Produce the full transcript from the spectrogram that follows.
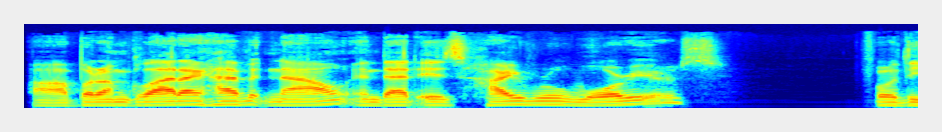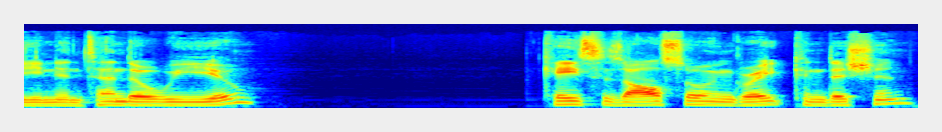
Uh, but I'm glad I have it now, and that is Hyrule Warriors for the Nintendo Wii U. Case is also in great condition.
